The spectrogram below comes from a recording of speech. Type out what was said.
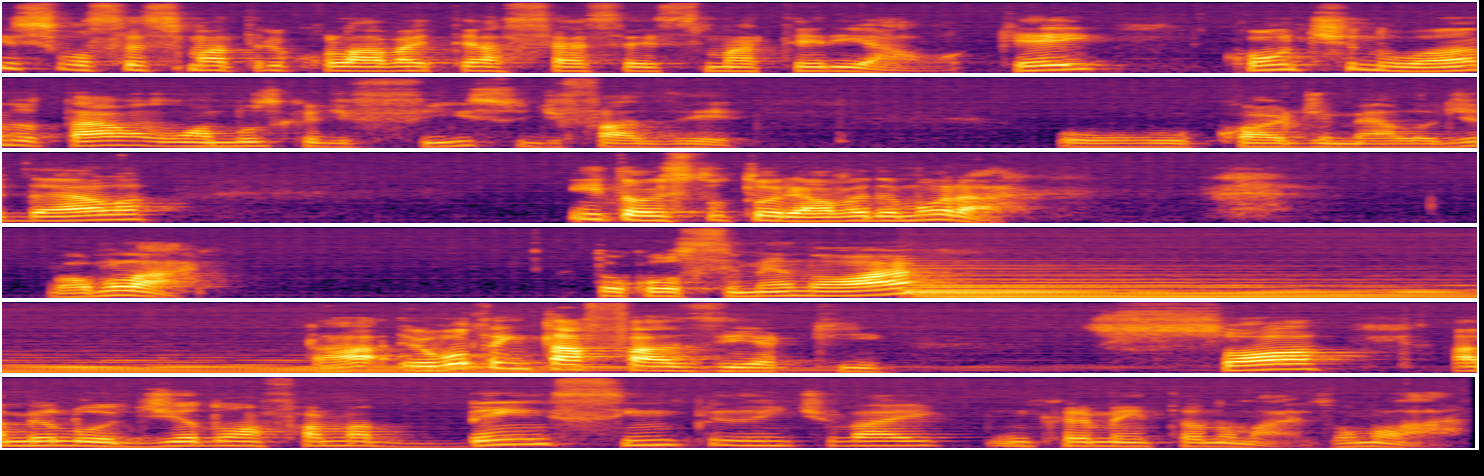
e se você se matricular vai ter acesso a esse material, ok? Continuando, tá? Uma música difícil de fazer o chord melody dela. Então esse tutorial vai demorar. Vamos lá. Tocou Si menor. Tá? Eu vou tentar fazer aqui só a melodia de uma forma bem simples, a gente vai incrementando mais. Vamos lá.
